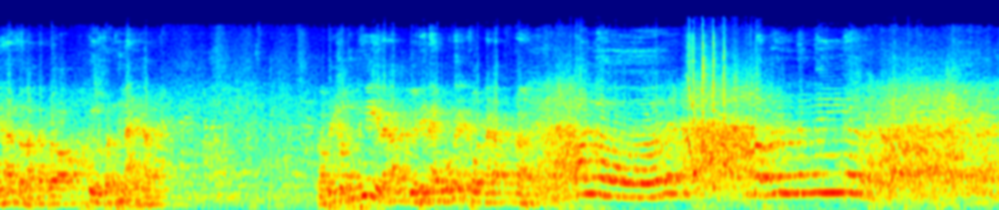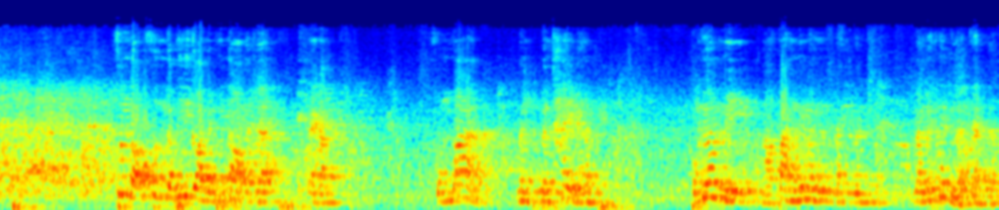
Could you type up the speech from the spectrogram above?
นะครับสำหรับนักร้องคุณเป็นคนที่ไหนครับอ๋อเป็นคนทุกที่เลยครับ อยู่ที่ไหนผมก็เป็นคนนะครับอ่าอ๋อเหรอบอกไม่รู้นั่นเนี่ยคุณบอกว่าคุณกับพิธีกรเป็นพี่น้องกันใช่ไหมใช่ครับ ผมว่ามันมันใช่ไหมครับ ผมคิดว่ามันมีอ่าฟันนี่มันมันมันมันไม่ค่อยเหมือนกันนะ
